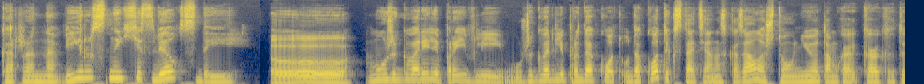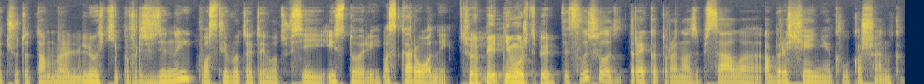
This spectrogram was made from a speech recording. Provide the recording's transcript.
Коронавирусные звезды. О, Мы уже говорили про Ивлееву, уже говорили про Дакот. У Дакоты, кстати, она сказала, что у нее там как- как-то что-то там легкие повреждены после вот этой вот всей истории с короной. Что, петь не можешь теперь? Ты слышал этот трек, который она записала, обращение к Лукашенко?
